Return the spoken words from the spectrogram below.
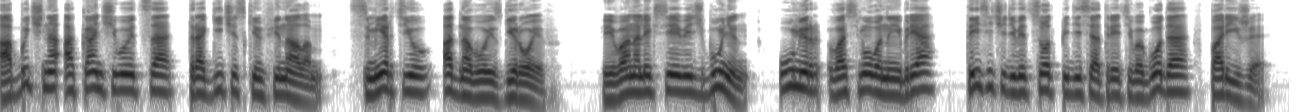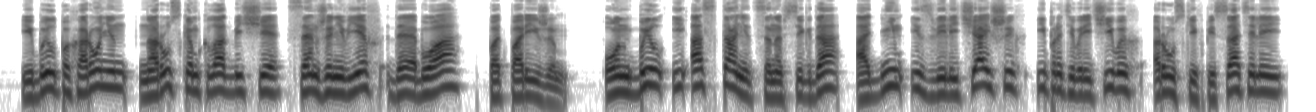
обычно оканчиваются трагическим финалом – смертью одного из героев. Иван Алексеевич Бунин умер 8 ноября 1953 года в Париже и был похоронен на русском кладбище Сен-Женевьев-де-Буа под Парижем. Он был и останется навсегда одним из величайших и противоречивых русских писателей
